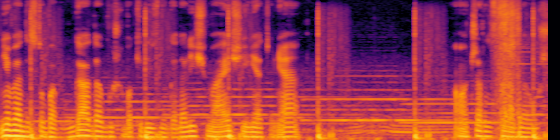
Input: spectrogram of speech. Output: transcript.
Nie będę z tą babą gadał, bo już chyba kiedyś z nią gadaliśmy, a jeśli nie, to nie. O, czarny skarabeusz.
